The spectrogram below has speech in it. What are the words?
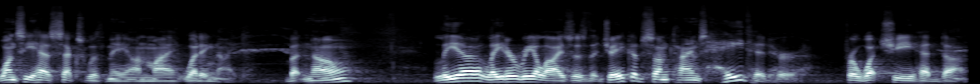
once he has sex with me on my wedding night. But no, Leah later realizes that Jacob sometimes hated her for what she had done.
